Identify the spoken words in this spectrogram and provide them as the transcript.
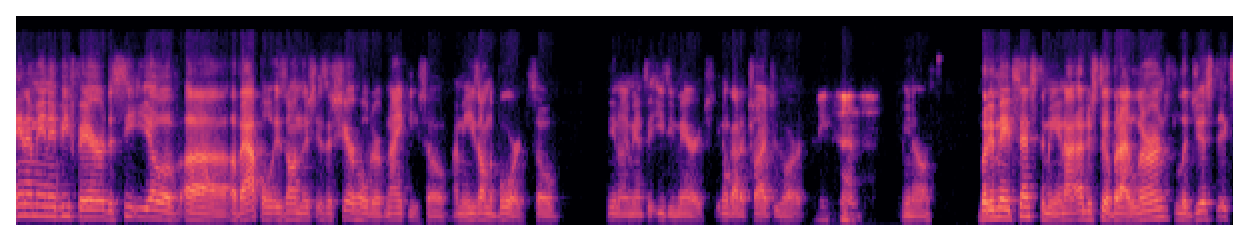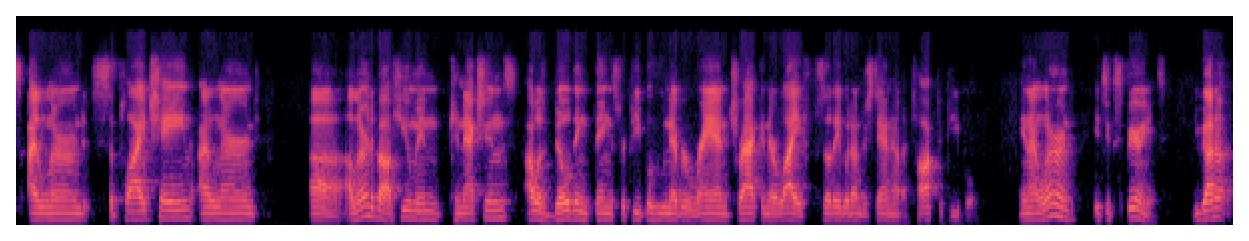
And I mean, to be fair, the CEO of uh of Apple is on this is a shareholder of Nike. So I mean, he's on the board. So you know, I mean, it's an easy marriage. You don't got to try too hard. Makes sense. You know, but it made sense to me, and I understood. But I learned logistics. I learned supply chain. I learned. Uh, I learned about human connections. I was building things for people who never ran track in their life, so they would understand how to talk to people. And I learned it's experience. You gotta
